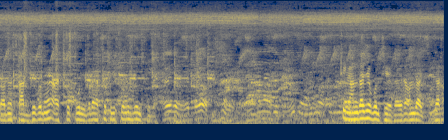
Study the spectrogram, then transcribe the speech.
তাদের ষাট যেখানে একশো কুড়ি করে একশো তিরিশ চল্লিশ জন ছিল। ঠিক আন্দাজে বলছি এটা এটা আন্দাজ। জাস্ট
